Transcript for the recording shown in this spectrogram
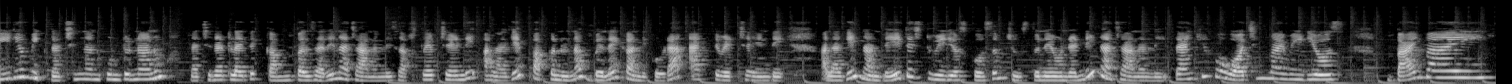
వీడియో మీకు నచ్చింది అనుకుంటున్నాను నచ్చినట్లయితే కంపల్సరీ నా ఛానల్ని సబ్స్క్రైబ్ చేయండి. అలాగే పక్కనున్న బెలేకాన్ని కూడా యాక్టివేట్ చేయండి. అలాగే నా లేటెస్ట్ వీడియోస్ కోసం చూస్తూనే ఉండండి నా ఛానల్ని. Thank you for watching my videos Bye bye.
